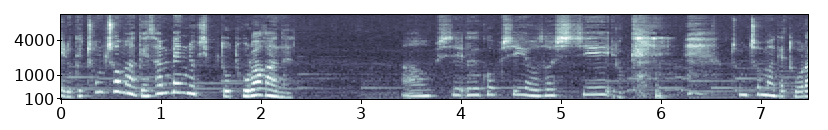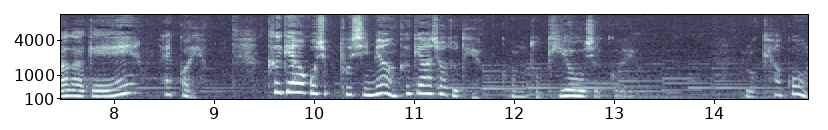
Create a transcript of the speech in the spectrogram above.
이렇게 촘촘하게 360도 돌아가는 9시, 7시, 6시 이렇게 촘촘하게 돌아가게 할 거예요. 크게 하고 싶으시면 크게 하셔도 돼요. 그러면 더 귀여우실 거예요. 이렇게 하고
